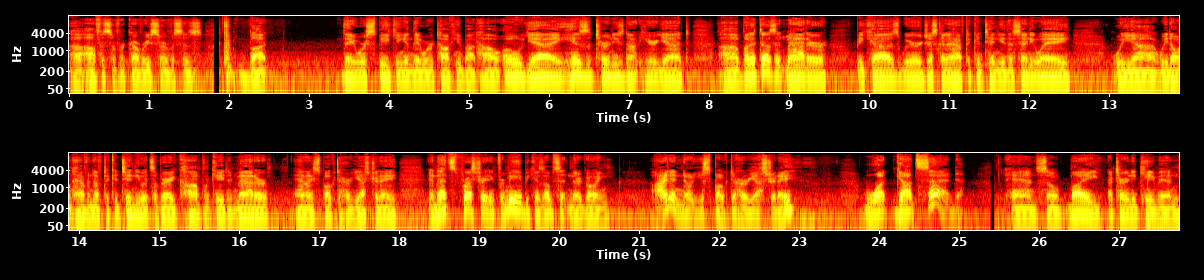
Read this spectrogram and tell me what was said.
uh, Office of Recovery Services, but they were speaking and they were talking about how, oh, yeah, his attorney's not here yet, uh, but it doesn't matter because we're just going to have to continue this anyway. We, uh, we don't have enough to continue. It's a very complicated matter. And I spoke to her yesterday. And that's frustrating for me because I'm sitting there going, I didn't know you spoke to her yesterday. What got said? And so my attorney came in.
